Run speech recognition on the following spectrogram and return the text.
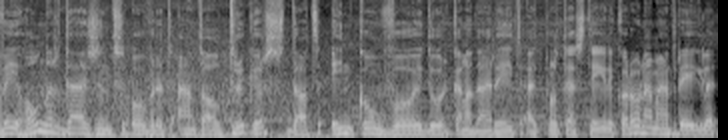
200.000 over het aantal truckers dat in konvooi door Canada reed uit protest tegen de coronamaatregelen?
